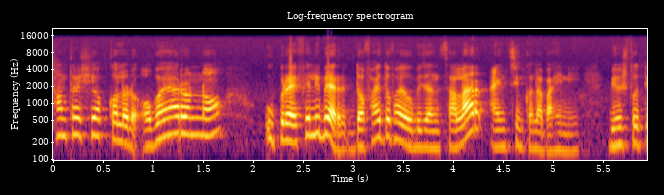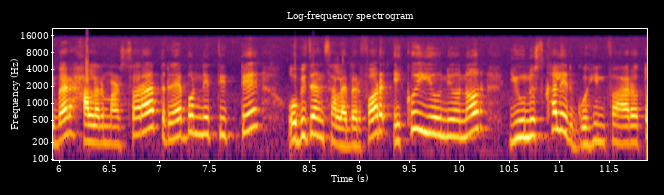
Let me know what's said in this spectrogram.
সন্ত্রাসী সকলের অভয়ারণ্য উপরে ফেলিবের দফায় দফায় অভিযান চালার আইন শৃঙ্খলা বাহিনী। বৃহস্পতিবার হালার মার্সরাত র্যাবর নেতৃত্বে অভিযান চালাবার পর একই ইউনিয়নের ইউনুসখালীর গহীন পাহাড়ত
